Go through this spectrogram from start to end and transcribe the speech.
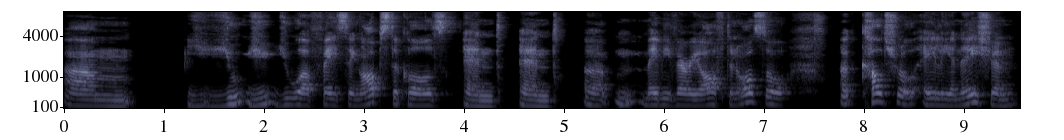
um, you, you you are facing obstacles and and uh, maybe very often also a cultural alienation,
